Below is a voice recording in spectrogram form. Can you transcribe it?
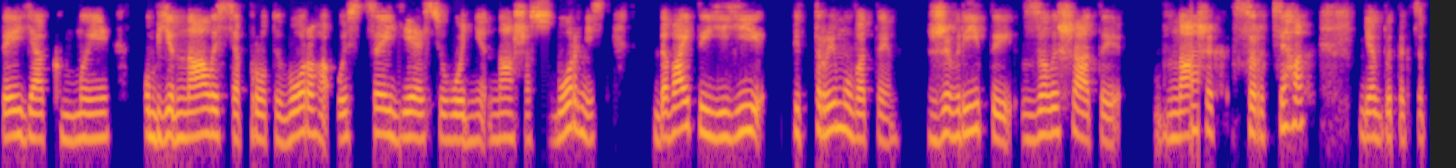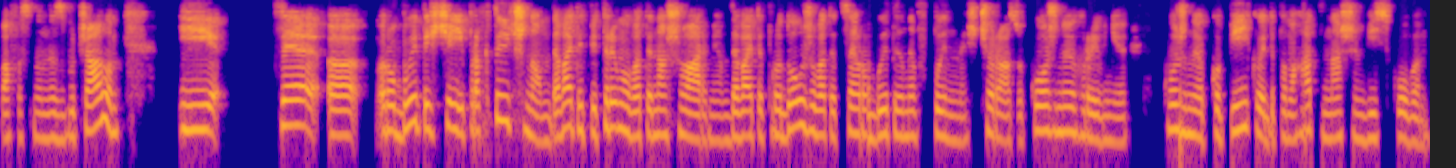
те, як ми об'єдналися проти ворога, ось це є сьогодні наша соборність. Давайте її підтримувати, жевріти, залишати в наших серцях, як би так це пафосно не звучало. І це е, робити ще й практично. Давайте підтримувати нашу армію. Давайте продовжувати це робити невпинне щоразу, кожною гривнею, кожною копійкою допомагати нашим військовим.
